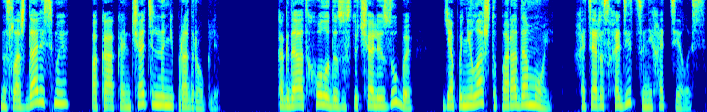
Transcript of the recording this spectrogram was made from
Наслаждались мы, пока окончательно не продрогли. Когда от холода застучали зубы, я поняла, что пора домой хотя расходиться не хотелось.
